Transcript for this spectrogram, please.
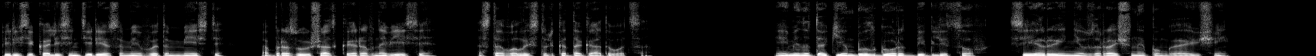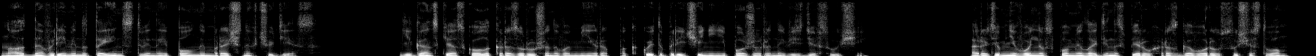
пересекались интересами в этом месте, образуя шаткое равновесие, оставалось только догадываться. Именно таким был город беглецов, серый, невзрачный, пугающий, но одновременно таинственный и полный мрачных чудес. Гигантский осколок разрушенного мира, по какой-то причине не пожранный вездесущий. Артем невольно вспомнил один из первых разговоров с существом,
